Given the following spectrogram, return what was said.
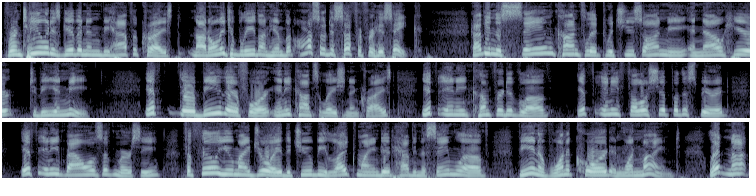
For unto you it is given in behalf of Christ not only to believe on him, but also to suffer for his sake, having the same conflict which you saw in me and now hear to be in me. If there be therefore any consolation in Christ, if any comfort of love, if any fellowship of the Spirit, if any bowels of mercy, fulfill you my joy that you be like minded, having the same love, being of one accord and one mind. Let not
